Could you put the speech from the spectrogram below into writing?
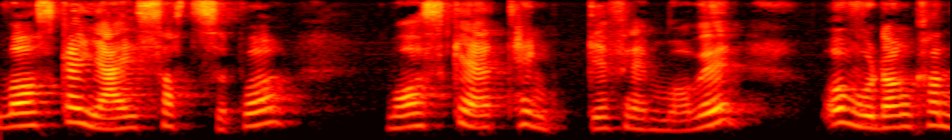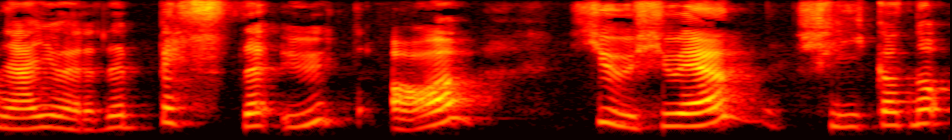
hva skal jeg satse på? Hva skal jeg tenke fremover? Og hvordan kan jeg gjøre det beste ut av 2021, slik at når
